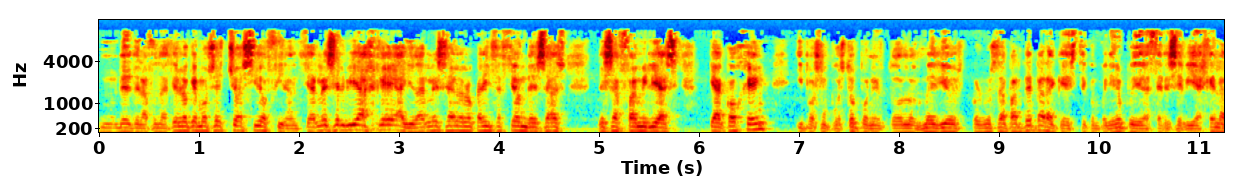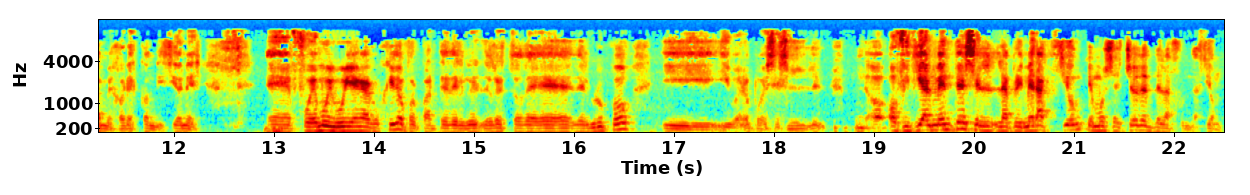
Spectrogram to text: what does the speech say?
desde la Fundación lo que hemos hecho ha sido financiarles el viaje, ayudarles a la localización de esas, de esas familias que acogen y, por supuesto, poner todos los medios por nuestra parte para que este compañero pudiera hacer ese viaje en las mejores condiciones. Eh, fue muy, bien acogido por parte del, resto del grupo y, bueno, pues es, oficialmente es la primera acción que hemos hecho desde la Fundación,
